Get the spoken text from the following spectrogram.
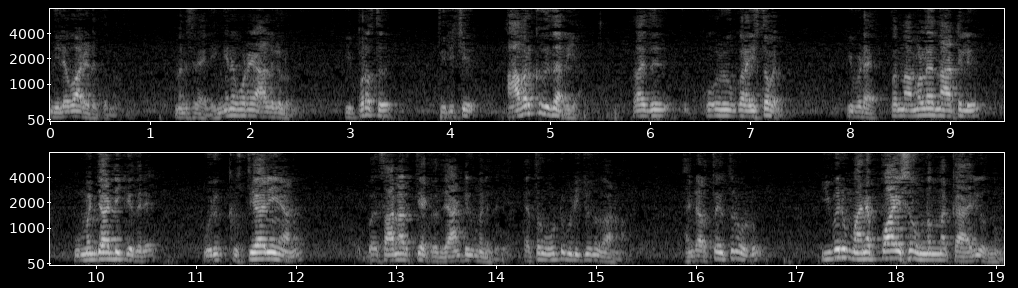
നിലപാടെടുക്കുന്നത്. മനസ്സിലായില്ല? ഇങ്ങനെ കുറെ ആളുകളുണ്ട്. ഇപ്പുറത്ത് തിരിച്ച് അവർക്കും ഇതറിയാം. അതായത് ഒരു ക്രൈസ്തവൻ ഇവിടെ. ഇപ്പൊ നമ്മളെ നാട്ടിൽ ഉമ്മൻചാണ്ടിക്കെതിരെ ഒരു ക്രിസ്ത്യാനിയാണ് സ്ഥാനാർത്ഥിയാക്കുന്നത് ചാണ്ടി ഉമ്മനെതിരെ. എത്ര വോട്ട് പിടിച്ചു എന്ന് കാണണം. അതിന്റെ അർത്ഥം ഇത്രേ ഉള്ളൂ. ഇവർ മനപ്പായസം ഉണ്ടെന്ന കാര്യമൊന്നും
